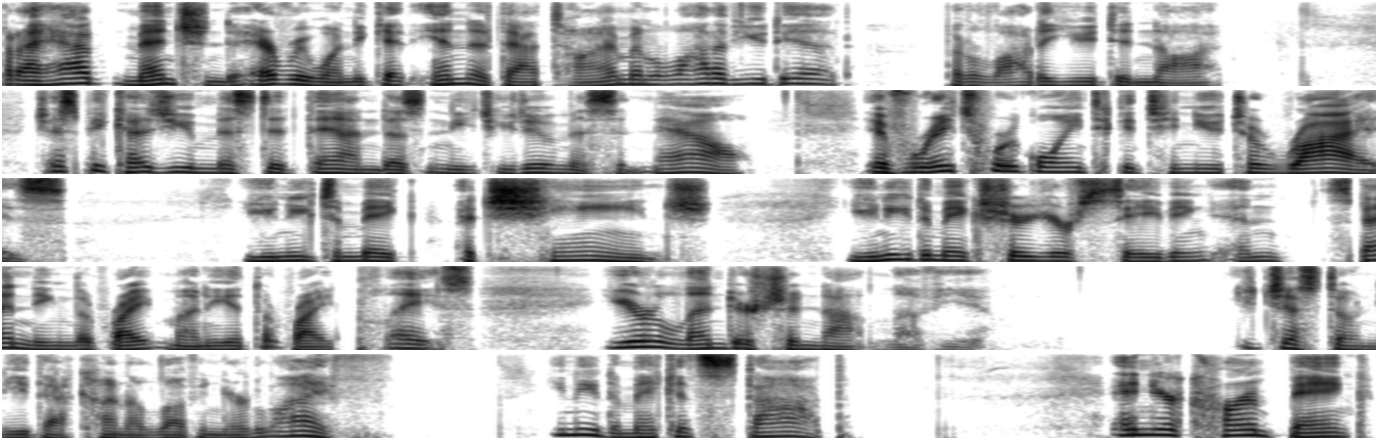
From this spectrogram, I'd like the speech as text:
But I had mentioned to everyone to get in at that time, and a lot of you did, but a lot of you did not. Just because you missed it then doesn't need you to miss it now. If rates were going to continue to rise, you need to make a change. You need to make sure you're saving and spending the right money at the right place. Your lender should not love you. You just don't need that kind of love in your life. You need to make it stop. And your current bank,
